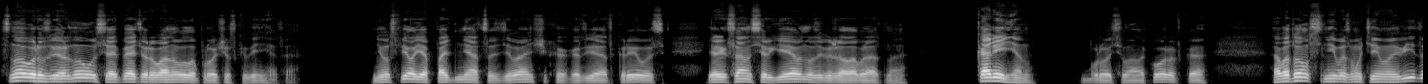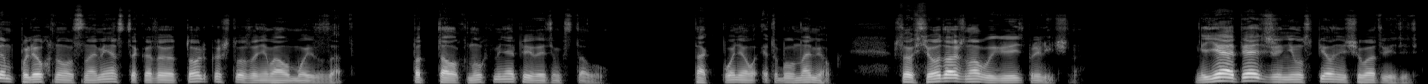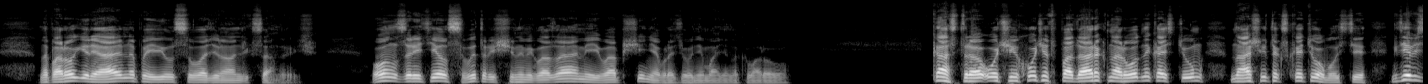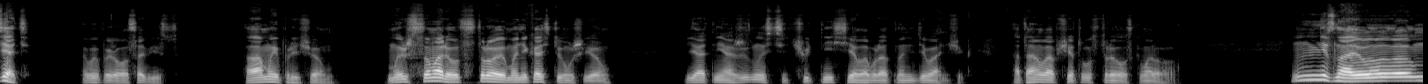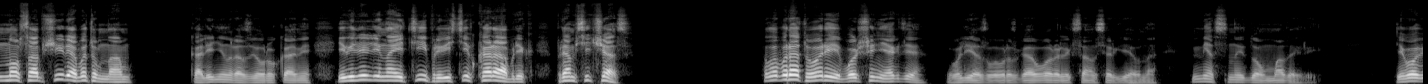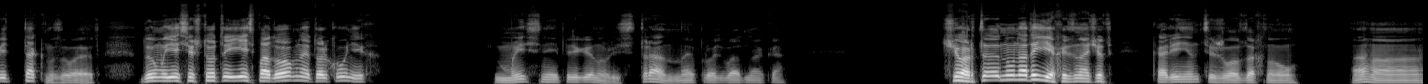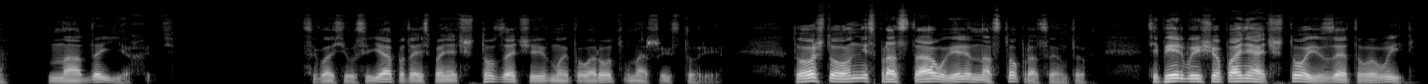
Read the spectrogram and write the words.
снова развернулась и опять рванула прочь из кабинета. Не успел я подняться с диванчика, как дверь открылась, и Александра Сергеевна забежала обратно. «Калинин!» — бросила она коротко, а потом с невозмутимым видом плюхнулась на место, которое только что занимал мой зад, подтолкнув меня перед этим к столу. Так понял, это был намек, что все должно выглядеть прилично. Я опять же не успел ничего ответить. На пороге реально появился Владимир Александрович. Он залетел с вытаращенными глазами и вообще не обратил внимания на Комарову. «Кастро очень хочет в подарок народный костюм нашей, так сказать, области. Где взять?» — выпалил особист. «А мы при чем? Мы ж самолет строим, а не костюм шьем». Я от неожиданности чуть не сел обратно на диванчик, а там вообще-то устроилась Комарова. «Не знаю, но сообщили об этом нам». Калинин развел руками. «И велели найти и привезти в кораблик. Прямо сейчас». «В лаборатории больше негде», — влезла в разговор Александра Сергеевна. «Местный дом моделей. Его ведь так называют. Думаю, если что-то и есть подобное, только у них». Мы с ней переглянулись. Странная просьба, однако. «Черт, ну надо ехать, значит!» Калинин тяжело вздохнул. «Ага, надо ехать», — согласился я, пытаясь понять, что за очередной поворот в нашей истории. То, что он неспроста уверен на сто процентов. Теперь бы еще понять, что из этого выйдет.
